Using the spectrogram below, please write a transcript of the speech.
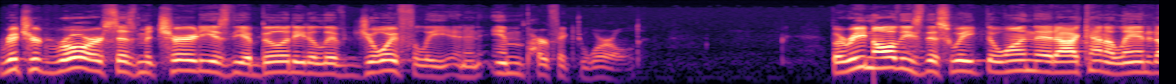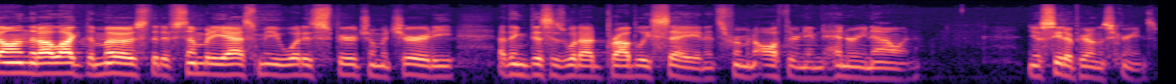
Richard Rohr says maturity is the ability to live joyfully in an imperfect world. But reading all these this week, the one that I kind of landed on that I like the most, that if somebody asked me what is spiritual maturity, I think this is what I'd probably say, and it's from an author named Henri Nouwen. You'll see it up here on the screens.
